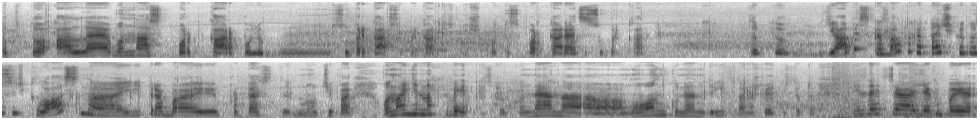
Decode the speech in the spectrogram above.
Тобто, але вона спорткар, полю... суперкар, суперкар, точніше. Тобто спорткар, а це суперкар. Тобто, я би сказав, така тачка досить класна, її треба протести. Ну, типа, вона є на швидкість, тобто не на гонку, не на дріфт, а на швидкість. Тобто, мені здається, якби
